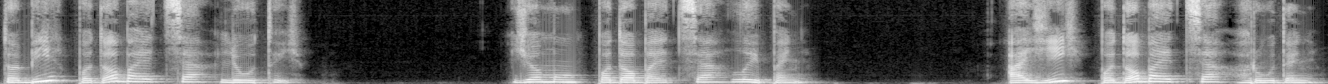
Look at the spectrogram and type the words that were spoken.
Тобі подобається лютий. Йому подобається липень а їй подобається грудень.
